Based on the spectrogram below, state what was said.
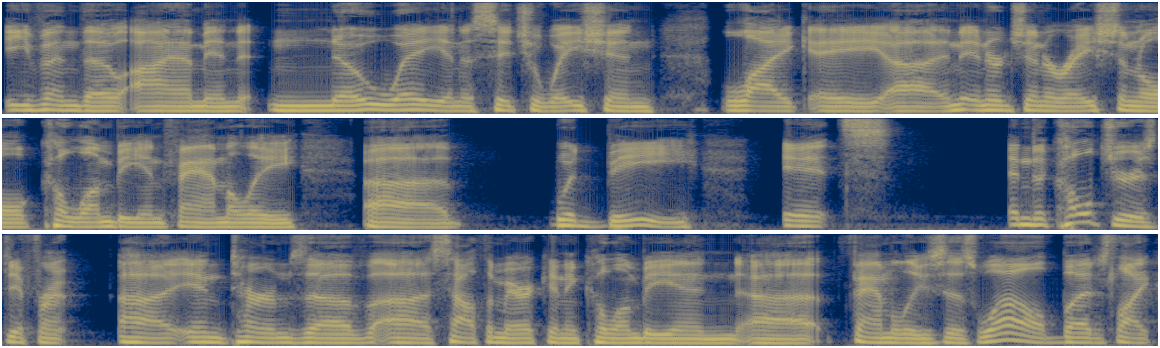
even though I am in no way in a situation like a uh, an intergenerational Colombian family uh, would be, it's and the culture is different uh, in terms of uh, South American and Colombian uh, families as well. But it's like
